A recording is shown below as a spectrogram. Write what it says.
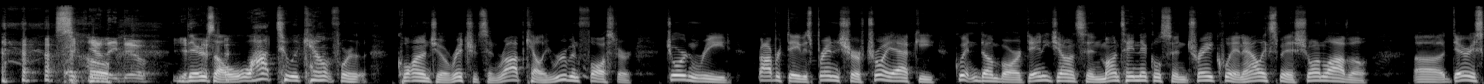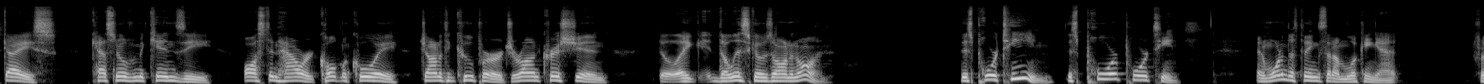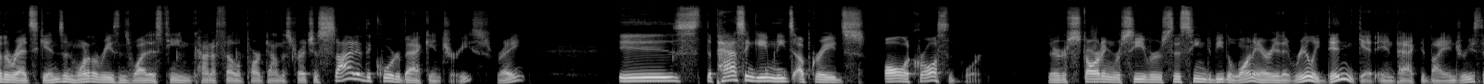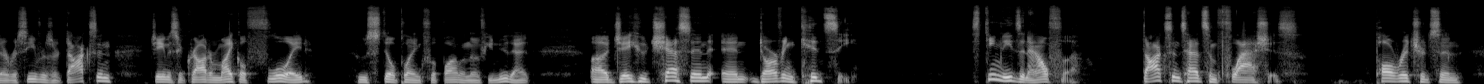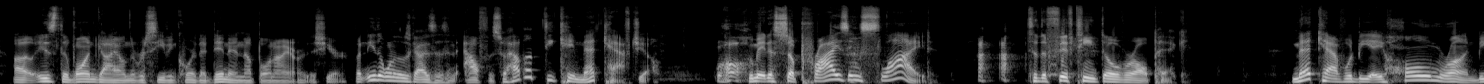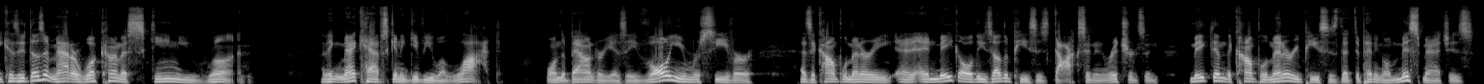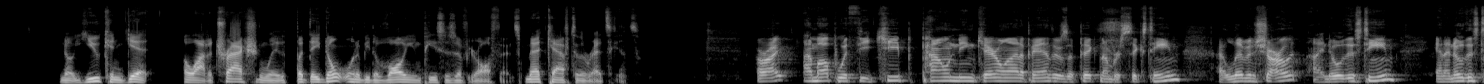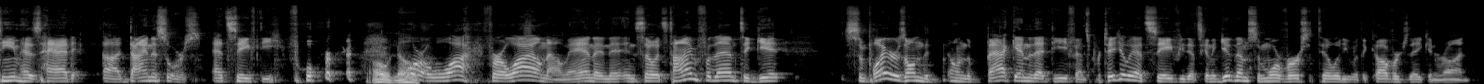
so yeah, they do. Yeah. There's a lot to account for. Kouandjio, Richardson, Rob Kelley, Reuben Foster, Jordan Reed, Robert Davis, Brandon Scherff, Troy Apke, Quinton Dunbar, Danny Johnson, Montae Nicholson, Trey Quinn, Alex Smith, Shawn Lauvao, uh, Derrius Guice, Cassanova McKinzy, Austin Howard, Colt McCoy, Jonathan Cooper, Geron Christian. Like the list goes on and on. This poor team, this poor, poor team. And one of the things that I'm looking at for the Redskins. And one of the reasons why this team kind of fell apart down the stretch, aside of the quarterback injuries, right, is the passing game needs upgrades all across the board. Their starting receivers, this seemed to be the one area that really didn't get impacted by injuries. Their receivers are Doctson, Jamison Crowder, Michael Floyd, who's still playing football. I don't know if you knew that. Uh, Jehu Chesson and Darvin Kidsey. This team needs an alpha. Doctson's had some flashes. Paul Richardson uh, is the one guy on the receiving corps that didn't end up on IR this year. But neither one of those guys is an alpha. So how about DK Metcalf, Joe? Whoa. Who made a surprising slide to the 15th overall pick. Metcalf would be a home run because it doesn't matter what kind of scheme you run. I think Metcalf's going to give you a lot on the boundary as a volume receiver, as a complementary, and, and make all these other pieces, Doctson and Richardson, make them the complementary pieces that, depending on mismatches, you know you can get a lot of traction with, but they don't want to be the volume pieces of your offense. Metcalf to the Redskins. All right, I'm up with the keep pounding Carolina Panthers at pick number 16. I live in Charlotte. I know this team, and I know this team has had uh, dinosaurs at safety for oh no for a while for a while now, man. And and so it's time for them to get some players on the on the back end of that defense, particularly at safety, that's going to give them some more versatility with the coverage they can run.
